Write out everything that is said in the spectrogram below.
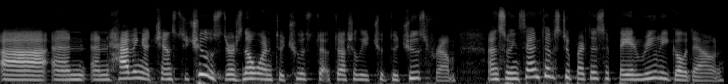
uh, and and having a chance to choose? There's no one to choose to, to actually cho to choose from, and so incentives to participate really go down.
